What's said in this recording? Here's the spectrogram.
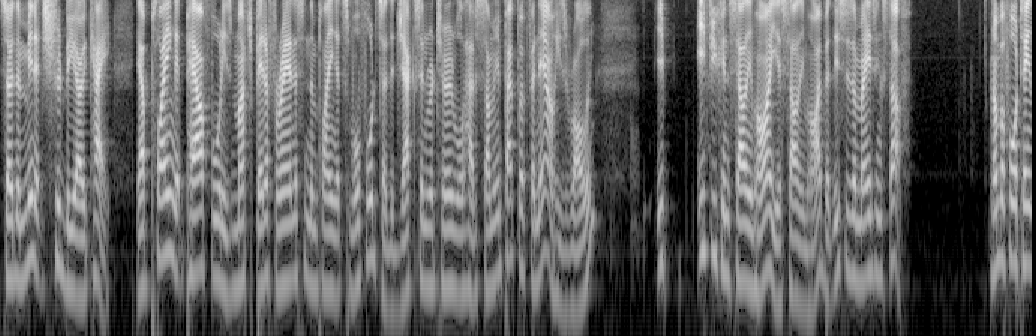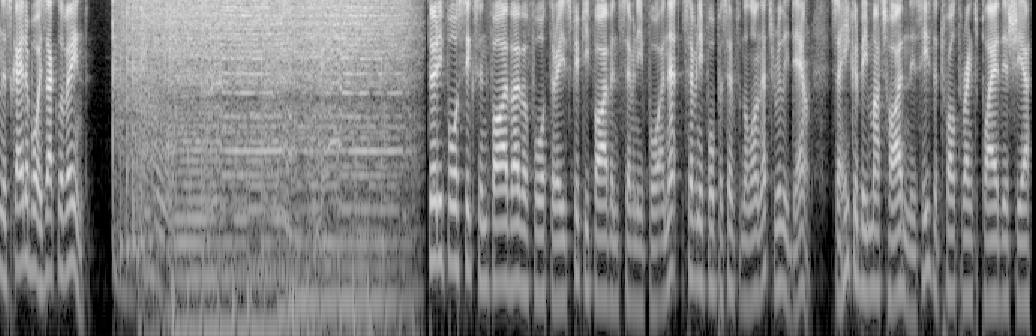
So the minutes should be okay. Now, playing at power forward is much better for Anderson than playing at small forward, so the Jackson return will have some impact, but for now, he's rolling. If, if you can sell him high, you sell him high, but this is amazing stuff. Number 14, the skater boy, Zach LaVine. 34, 6 and 5 over 4 threes, 55 and 74. And that 74% from the line, that's really down. So he could be much higher than this. He's the 12th ranked player this year.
